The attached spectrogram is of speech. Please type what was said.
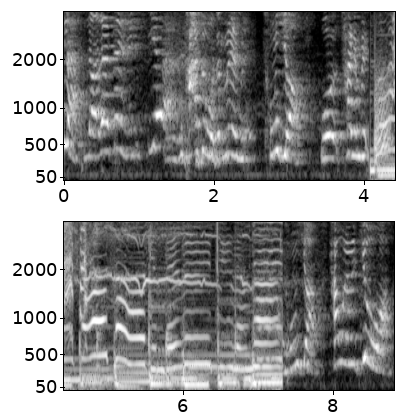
了。脑袋被驴踢了。她是我的妹妹，从小我差点被，从小差点被驴踢了吗？从小她为了救我，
